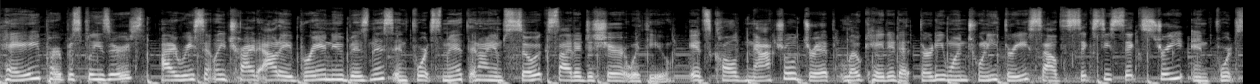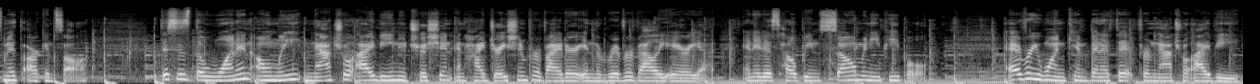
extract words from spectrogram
Hey, Purpose Pleasers. I recently tried out a brand new business in Fort Smith and I am so excited to share it with you. It's called Natural Drip, located at 3123 South 66th Street in Fort Smith, Arkansas. This is the one and only natural IV nutrition and hydration provider in the River Valley area, and it is helping so many people. Everyone can benefit from natural IV,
